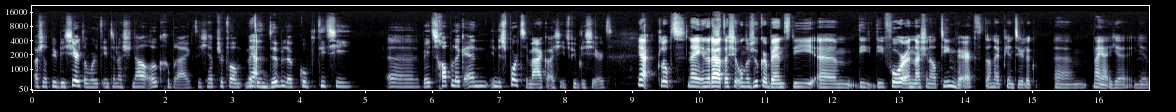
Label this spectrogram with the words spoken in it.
als je dat publiceert, dan wordt het internationaal ook gebruikt. Dus je hebt soort van met een dubbele competitie uh, wetenschappelijk en in de sport te maken als je iets publiceert. Ja, klopt. Nee, inderdaad, als je onderzoeker bent die, um, die, die voor een nationaal team werkt, dan heb je natuurlijk um, nou ja, je, je,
